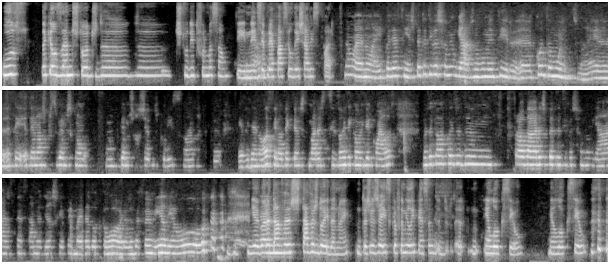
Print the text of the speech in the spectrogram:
uso daqueles anos todos de, de, de estudo e de formação. E nem sempre é fácil deixar isso de parte. Não é, não é. E depois é assim, as expectativas familiares, não vou mentir, uh, conta muito, não é? Até, até nós percebemos que não, não podemos reger-nos por isso, não é? Porque a vida é nossa e nós é que temos de tomar as decisões e conviver com elas. Mas aquela coisa de fraudar as expectativas familiares, de pensar, meu Deus, fui a primeira doutora da família. Uh. E agora estavas um... doida, não é? Muitas vezes é isso que a família pensa, enlouqueceu. Enlouqueceu.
